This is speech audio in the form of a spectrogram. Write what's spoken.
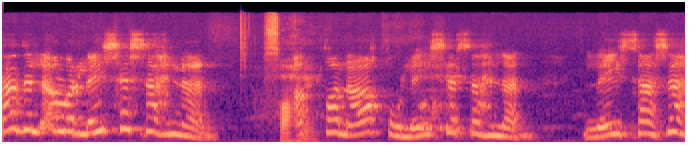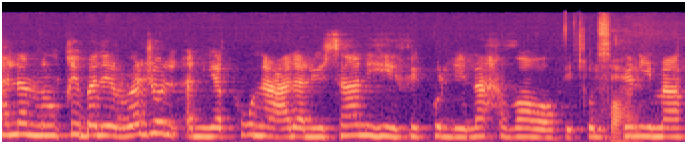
هذا الأمر ليس سهلا. صحيح. الطلاق ليس سهلا. ليس سهلا من قبل الرجل أن يكون على لسانه في كل لحظة وفي كل صحيح. كلمة.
